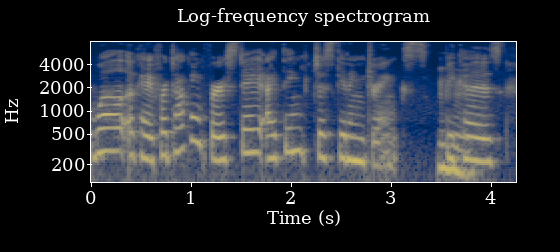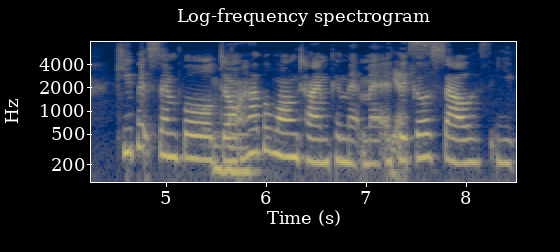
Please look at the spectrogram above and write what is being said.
well, okay, for talking first date, I think just getting drinks Mhm. because keep it simple. Don't Mhm. have a long time commitment. If Yes. it goes south, you,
